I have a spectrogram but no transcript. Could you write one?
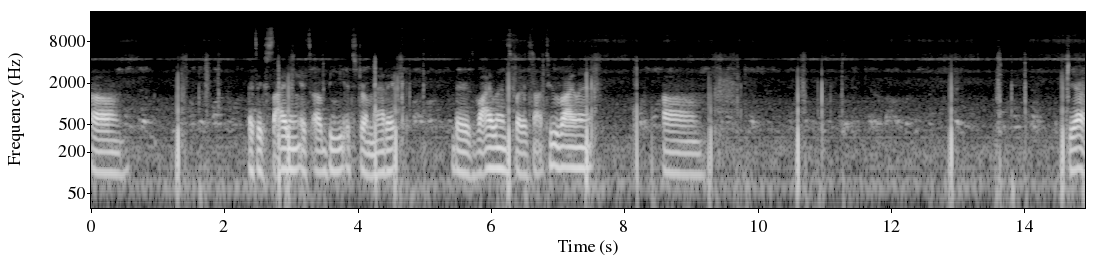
Um, it's exciting, it's upbeat, it's dramatic. There's violence, but it's not too violent. Um, yeah.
